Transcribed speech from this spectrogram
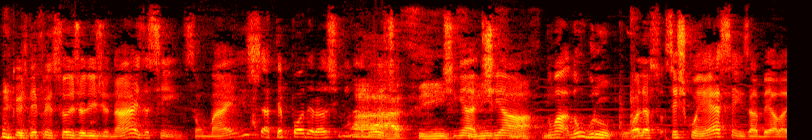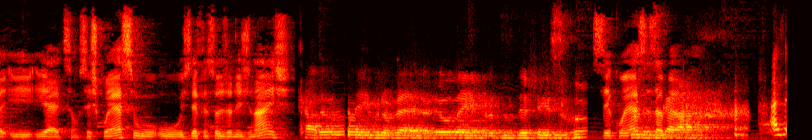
Porque os defensores originais, assim, são mais até poderosos que Vingadores. Ah, sim, tinha, sim, tinha sim, sim. Numa, num grupo, olha só, vocês conhecem Isabela e, e Edson? Vocês conhecem o- os defensores originais? Cara, eu lembro, velho. Eu lembro dos defensores. Você conhece, Isabela? Assim,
